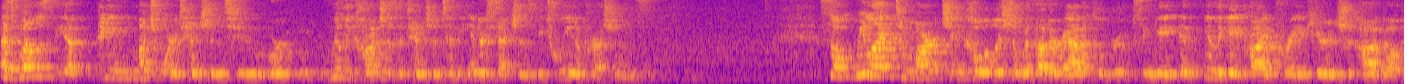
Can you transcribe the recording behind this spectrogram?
as well as the, uh, paying much more attention to, or really conscious attention to the intersections between oppressions. So we like to march in coalition with other radical groups in, gay, in, in, the Gay Pride Parade here in Chicago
